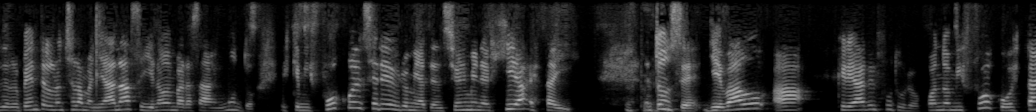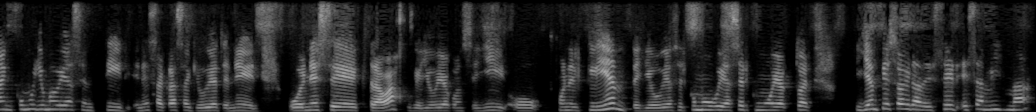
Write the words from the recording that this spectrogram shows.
de repente de la noche a la mañana se llenó de embarazadas en el mundo. Es que mi foco del cerebro, mi atención y mi energía está ahí. Entonces, llevado a crear el futuro. Cuando mi foco está en cómo yo me voy a sentir en esa casa que voy a tener, o en ese trabajo que yo voy a conseguir, o con el cliente que voy a hacer, cómo voy a hacer, cómo voy a actuar, y ya empiezo a agradecer esa misma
